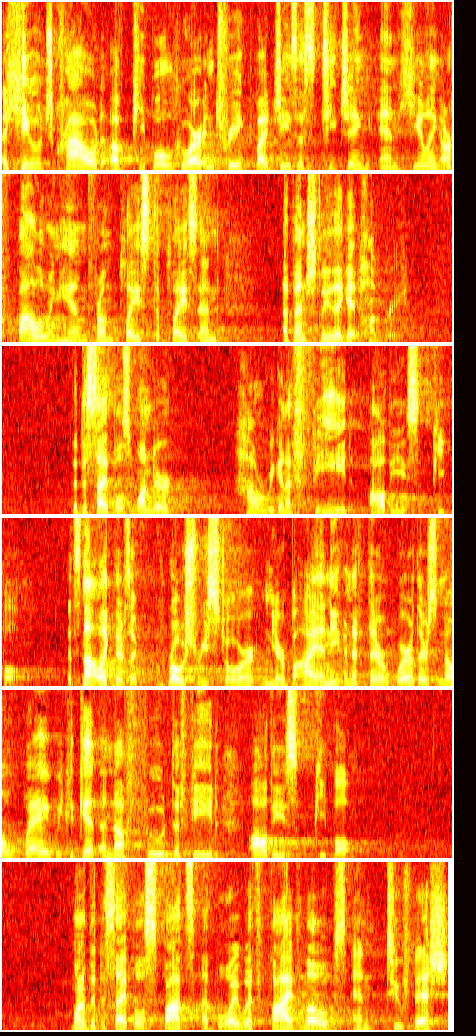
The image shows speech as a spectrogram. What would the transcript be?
A huge crowd of people who are intrigued by Jesus' teaching and healing are following him from place to place, and eventually they get hungry. The disciples wonder how are we going to feed all these people? It's not like there's a grocery store nearby, and even if there were, there's no way we could get enough food to feed all these people. One of the disciples spots a boy with five loaves and two fish.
